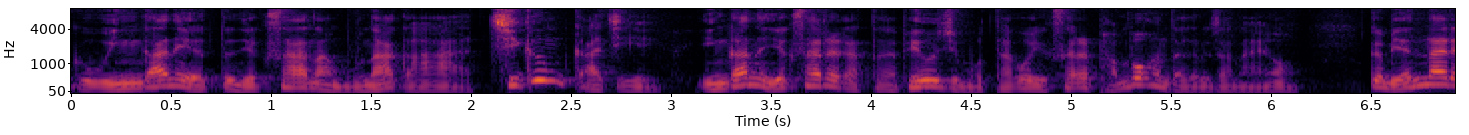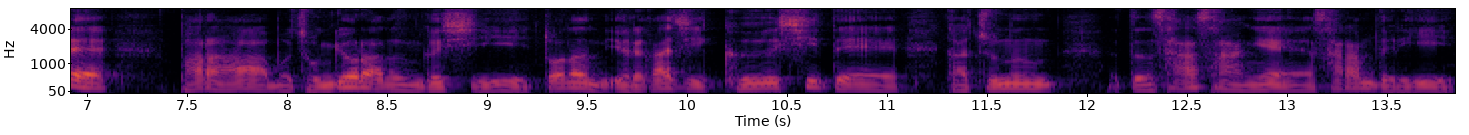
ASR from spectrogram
그 인간의 어떤 역사나 문화가 지금까지 인간은 역사를 갖다가 배우지 못하고 역사를 반복한다 그러잖아요. 그럼 옛날에 봐라 뭐 종교라는 것이 또는 여러 가지 그 시대가 주는 어떤 사상에 사람들이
